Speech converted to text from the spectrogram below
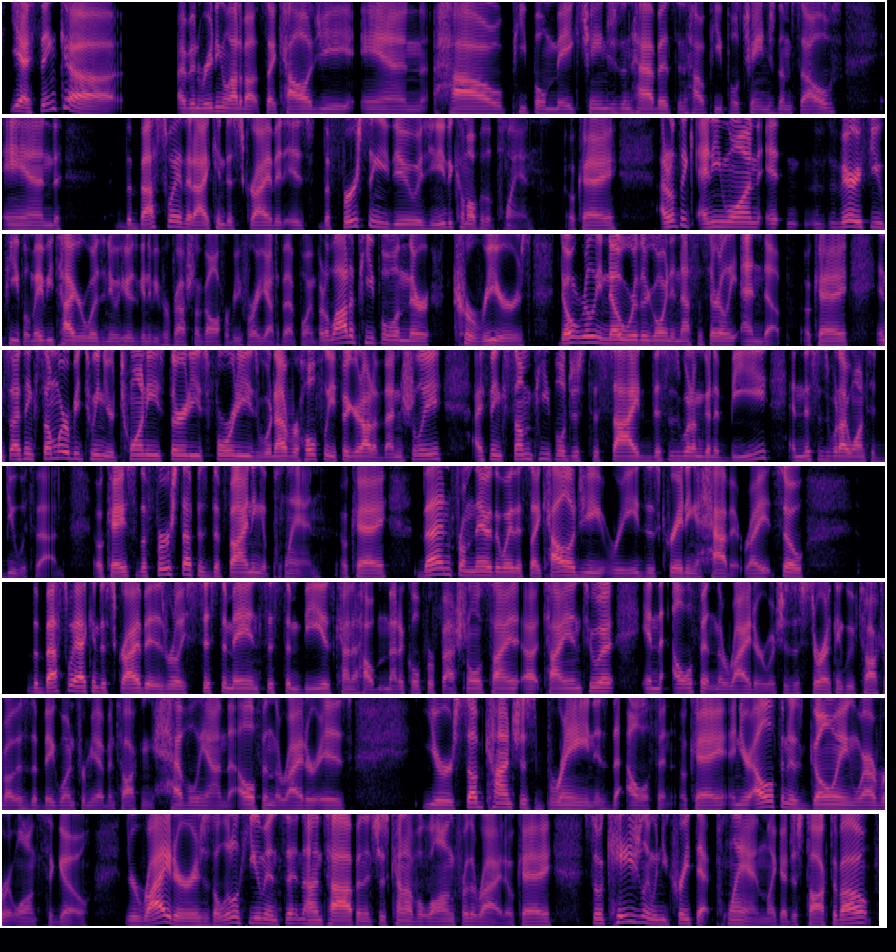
Yeah, I think uh, I've been reading a lot about psychology and how people make changes in habits and how people change themselves. And the best way that I can describe it is the first thing you do is you need to come up with a plan. Okay. I don't think anyone, it, very few people, maybe Tiger Woods knew he was going to be a professional golfer before he got to that point, but a lot of people in their careers don't really know where they're going to necessarily end up. Okay. And so I think somewhere between your 20s, 30s, 40s, whatever, hopefully you figure it out eventually. I think some people just decide this is what I'm going to be and this is what I want to do with that. Okay. So the first step is defining a plan. Okay. Then from there, the way the psychology reads is creating a habit, right? So, the best way I can describe it is really system A and system B is kind of how medical professionals tie, uh, tie into it. In the elephant and the rider, which is a story I think we've talked about. This is a big one for me. I've been talking heavily on. The elephant and the rider is your subconscious brain is the elephant, okay? And your elephant is going wherever it wants to go. Your rider is just a little human sitting on top and it's just kind of along for the ride, okay? So occasionally when you create that plan, like I just talked about,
